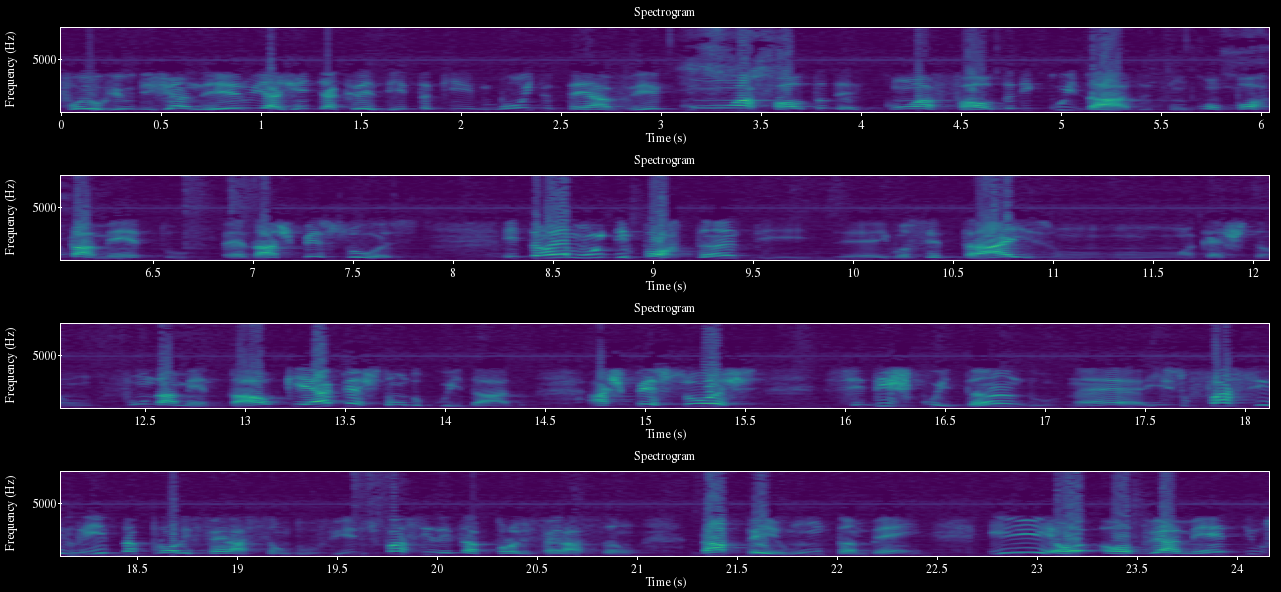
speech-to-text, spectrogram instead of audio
foi o Rio de Janeiro e a gente acredita que muito tem a ver com a falta de, com a falta de cuidado, com o comportamento é, das pessoas. Então é muito importante, é, e você traz um, um, uma questão fundamental, que é a questão do cuidado. As pessoas se descuidando, né, isso facilita a proliferação do vírus, facilita a proliferação da P1 também, e, obviamente, o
